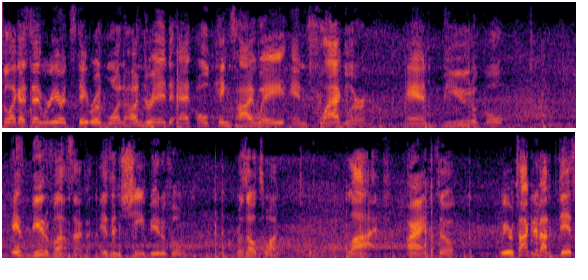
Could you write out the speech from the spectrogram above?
So like I said, we're here at State Road 100 at Old Kings Highway in Flagler. And beautiful, it's beautiful outside, but isn't she beautiful? Results one, live. All right, so we were talking about this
